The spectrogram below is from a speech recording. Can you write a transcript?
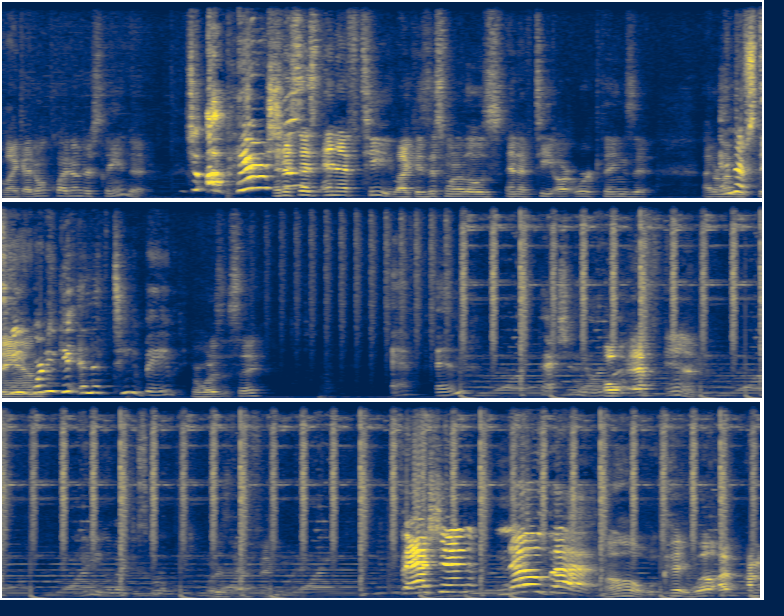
Like I don't quite understand it. A parachute. And it says NFT. Like, is this one of those NFT artwork things that I don't NFT. understand? Where do you get NFT, babe? or what does it say? FN? Fashion Nova. Oh, FN. you need to go back to school. What is F anyway? Fashion Nova. Oh, okay. Well, I, I'm,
